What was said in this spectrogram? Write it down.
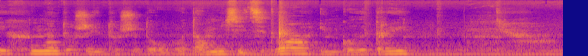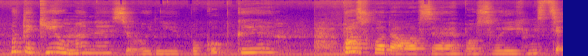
їх на дуже і дуже довго. Там місяці два, інколи три. Отакі у мене сьогодні покупки. Розкладала все по своїх місцях.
